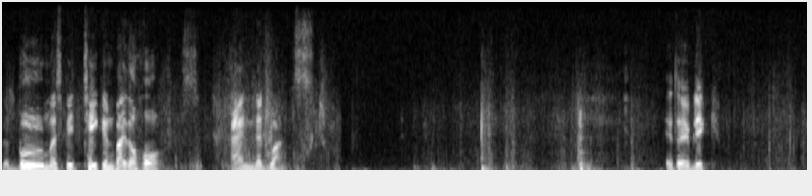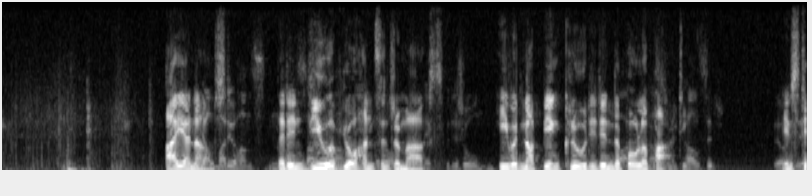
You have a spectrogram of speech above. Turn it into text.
The bull must be taken by the horns, and at once. Et øyeblikk. I announced that in view of Johansen's remarks, he would not be included in the polar party. Instead,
